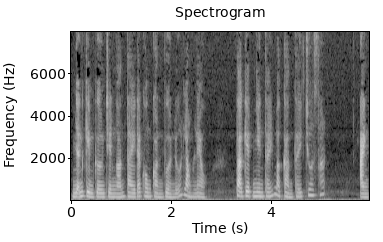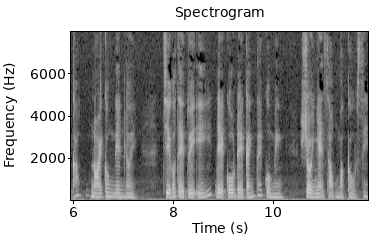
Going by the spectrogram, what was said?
Nhẫn kim cương trên ngón tay đã không còn vừa nữa lòng lèo. Tạ Kiệt nhìn thấy mà cảm thấy chua xót. Anh khóc, nói không nên lời. Chỉ có thể tùy ý để cô để cánh tay của mình, rồi nhẹ giọng mà cầu xin.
